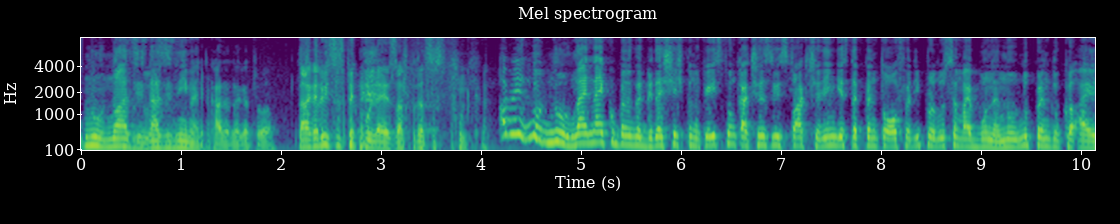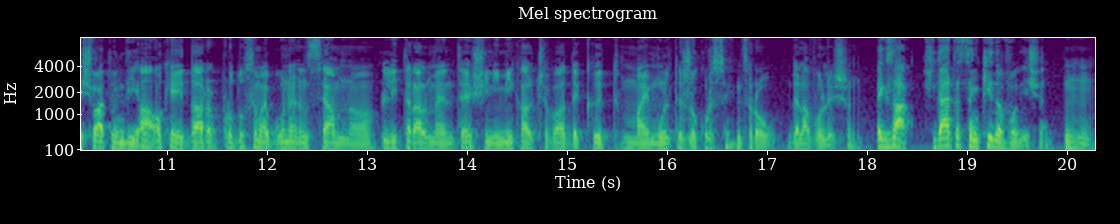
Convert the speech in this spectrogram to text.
Nu, nu, nu a zis, n-a zis nimeni care are legătură. Dacă trebuie să speculez, aș putea să spun că... I mean, nu, nu, n-ai, n-ai cum pentru că greșești, pentru că ei spun că acest restructuring este pentru a oferi produse mai bune, nu, nu pentru că a eșuat un deal. Ah, ok, dar produse mai bune înseamnă literalmente și nimic altceva decât mai multe jocuri Saints Row de la Volition. Exact. Și de-aia trebuie să închidă Volition. Mhm.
